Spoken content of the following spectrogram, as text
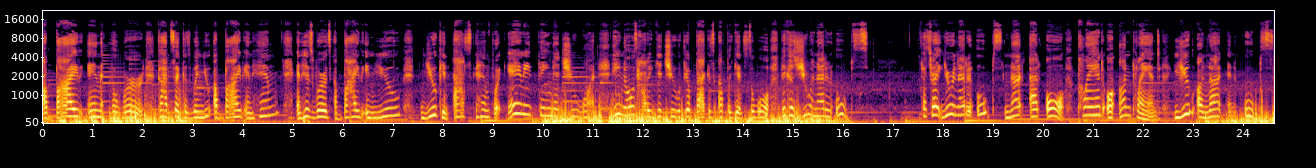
Abide in the Word. God said, because when you abide in Him, and his words abide in you, you can ask him for anything that you want. He knows how to get you if your back is up against the wall because you are not an oops. That's right. You're not an oops. Not at all. Planned or unplanned. You are not an oops.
